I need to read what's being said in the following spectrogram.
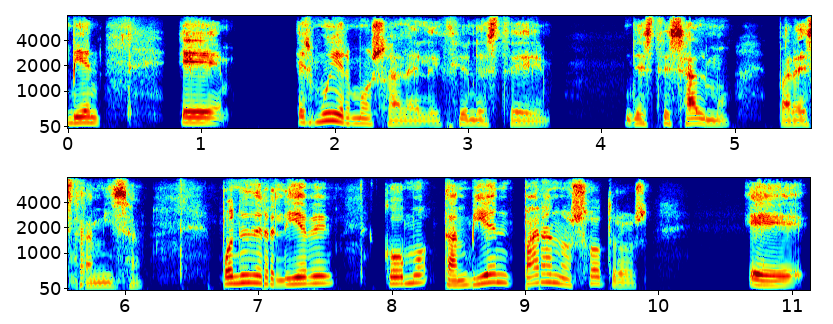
Bien, eh, es muy hermosa la elección de este, de este salmo para esta misa. Pone de relieve cómo también para nosotros eh,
